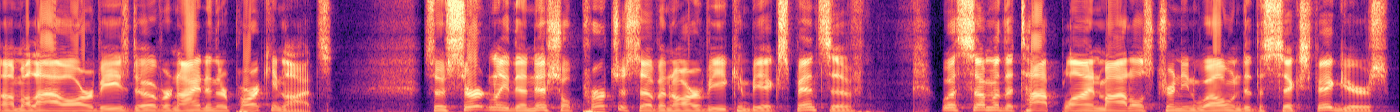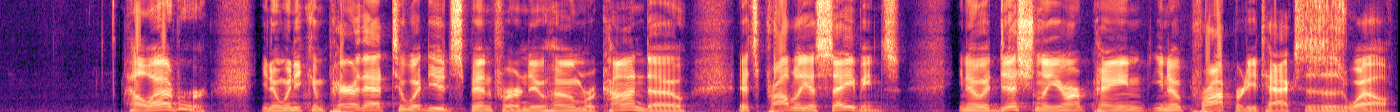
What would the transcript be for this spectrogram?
um, allow RVs to overnight in their parking lots. So, certainly the initial purchase of an RV can be expensive, with some of the top line models trending well into the six figures. However, you know, when you compare that to what you'd spend for a new home or condo, it's probably a savings. You know, additionally, you aren't paying, you know, property taxes as well.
